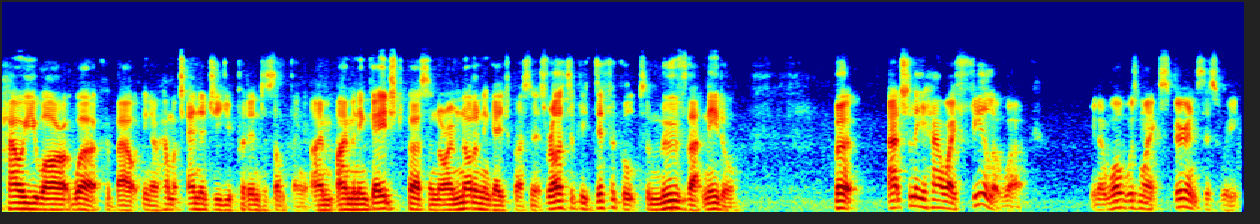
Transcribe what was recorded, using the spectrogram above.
how you are at work about, you know, how much energy you put into something. I'm, I'm an engaged person or I'm not an engaged person. It's relatively difficult to move that needle. But actually how I feel at work, you know, what was my experience this week?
